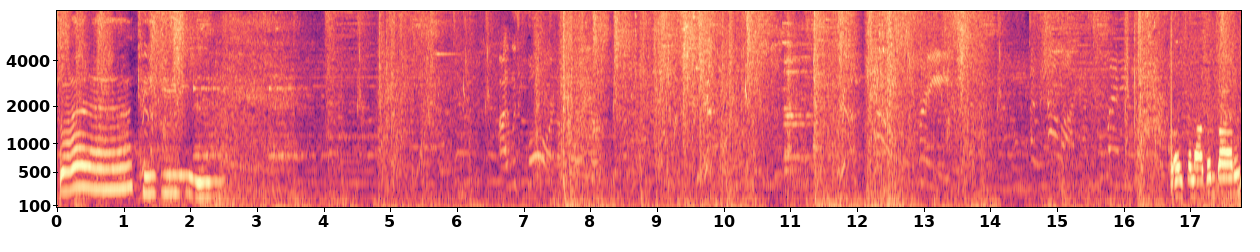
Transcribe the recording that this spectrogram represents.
Palagi. I was born a warrior. Free. An ally has slain. Ay, kalaban pare.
